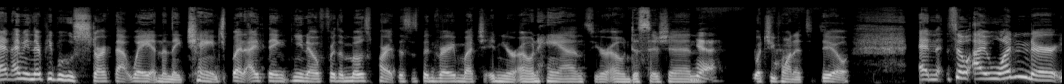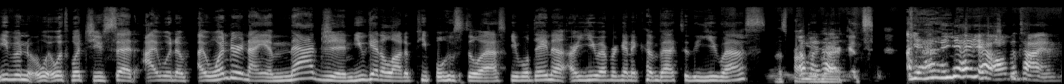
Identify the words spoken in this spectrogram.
and I mean, there are people who start that way and then they change. But I think, you know, for the most part, this has been very much in your own hands, your own decision. Yeah what you wanted to do. And so I wonder, even w- with what you said, I would, I wonder, and I imagine you get a lot of people who still ask you, well, Dana, are you ever going to come back to the U.S.? That's probably oh Americans. yeah, yeah, yeah, all the time.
